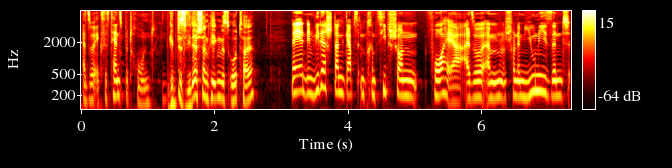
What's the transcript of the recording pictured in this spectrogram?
also existenzbedrohend. Gibt es Widerstand gegen das Urteil? Naja, den Widerstand gab es im Prinzip schon vorher. Also ähm, schon im Juni sind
